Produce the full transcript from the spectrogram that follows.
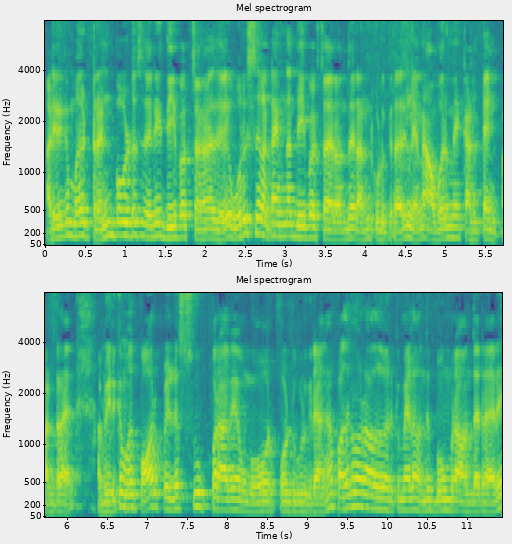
அப்படி இருக்கும்போது ட்ரெண்ட் போல்டும் சரி தீபக் சங்கரும் சரி ஒரு சில டைம் தான் தீபக் சார் வந்து ரன் கொடுக்குறாரு இல்லைன்னா அவருமே கண்டென்ட் பண்ணுறாரு அப்படி இருக்கும்போது பவர் பிளேயில் சூப்பராகவே அவங்க ஓவர் போட்டு கொடுக்குறாங்க. பதினோராவது ஓவருக்கு மேலே வந்து பூம்ரா வந்துடுறாரு.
